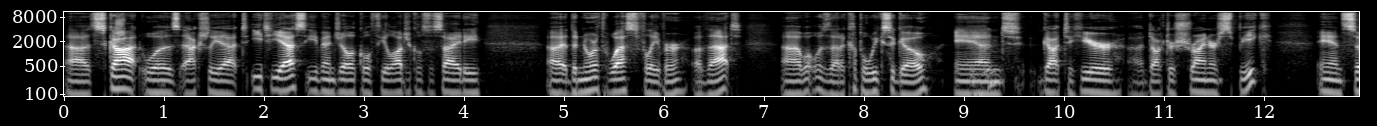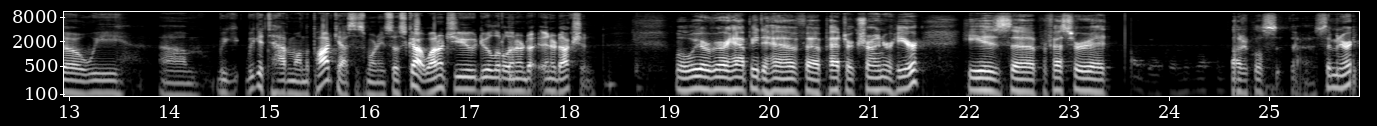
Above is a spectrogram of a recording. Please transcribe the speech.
Uh, Scott was actually at ETS, Evangelical Theological Society, uh, the Northwest flavor of that. Uh, what was that, a couple weeks ago, and mm-hmm. got to hear uh, Dr. Schreiner speak. And so we, um, we, we get to have him on the podcast this morning. So, Scott, why don't you do a little introdu- introduction? Well, we are very happy to have uh, Patrick Schreiner here. He is a professor at Theological uh, Seminary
